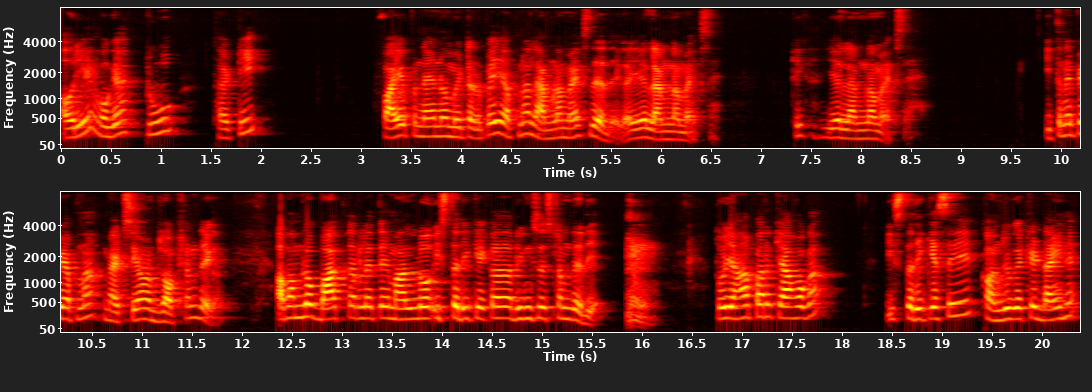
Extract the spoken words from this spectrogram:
और ये हो गया 235 नैनोमीटर पे अपना लैमडा मैक्स दे देगा। ये लैमडा मैक्स है, ठीक है? ये लैमडा मैक्स है। इतने पे अपना मैक्सिमम एब्जॉर्प्शन देगा। अब हम लोग बात कर लेते हैं, मान लो इस तरीके का रिंग सिस्टम दे दिया। तो यहाँ पर क्या होगा? इस तरीके से कॉन्जुगेटेड डाइन है।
